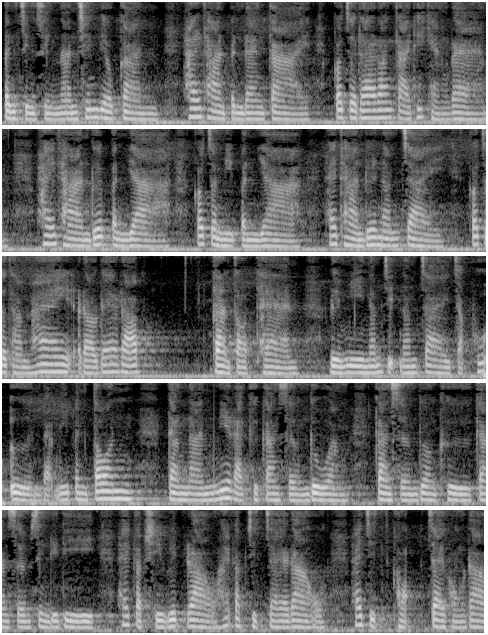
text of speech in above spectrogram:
เป็นสิ่งสิ่งนั้นเช่นเดียวกัน ให้ทานเป็นแรงกาย ก็จะได้ร่างกายที่แข็งแรง ให้ทานด้วยปัญญา ก็จะมีปัญญา ให้ทานด้วยน้ำใจ ก็จะทำให้เราได้รับ การตอบแทน หรือมีน้ำจิตน้ำใจจากผู้อื่นแบบนี้เป็นต้น ดังนั้นนี่แหละคือการเสริมดวง การเสริมดวงคือการเสริมสิ่งดีๆ ให้กับชีวิตเรา ให้กับจิตใจเรา ให้จิตของใจของเรา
